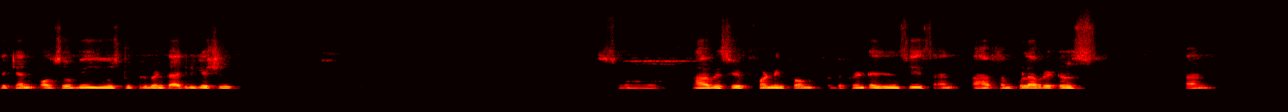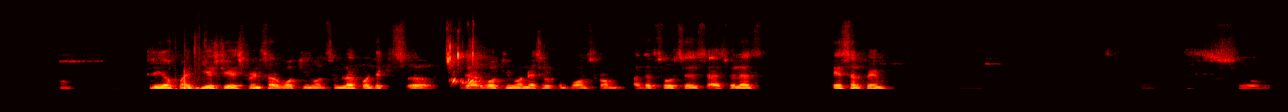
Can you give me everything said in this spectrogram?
They can also be used to prevent aggregation. So I have received funding from different agencies and I have some collaborators and three of my PhD students are working on similar projects. Uh, they are working on natural compounds from other sources as well as acesulfame. So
